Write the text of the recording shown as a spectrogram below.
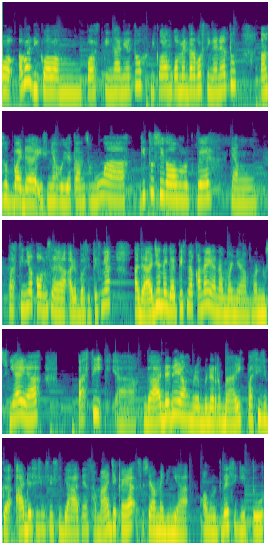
apa di kolom postingannya tuh di kolom komentar postingannya tuh langsung pada isinya hujatan semua. Gitu sih kalau menurut gue yang pastinya kalau misalnya ada positifnya ada aja negatifnya karena ya namanya manusia ya pasti ya nggak ada deh yang bener-bener baik. Pasti juga ada sisi-sisi jahatnya sama aja kayak sosial media. Kalau menurut gue sih gitu.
